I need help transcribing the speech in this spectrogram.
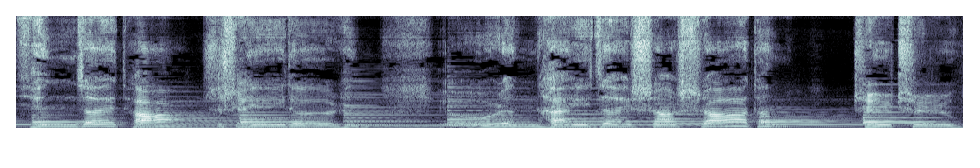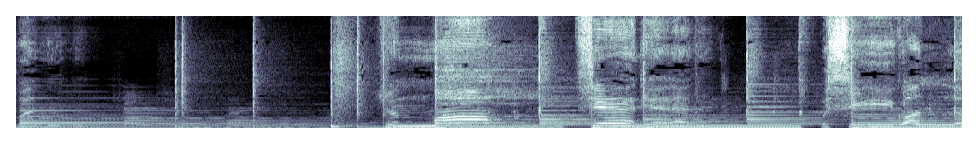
现在他是谁的人？有人还在傻傻等，痴痴问。这么些年，我习惯了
